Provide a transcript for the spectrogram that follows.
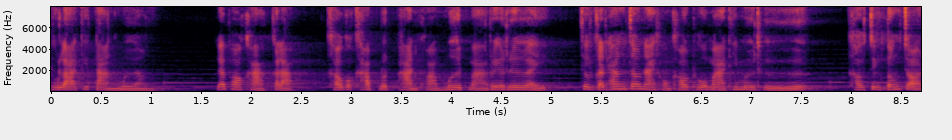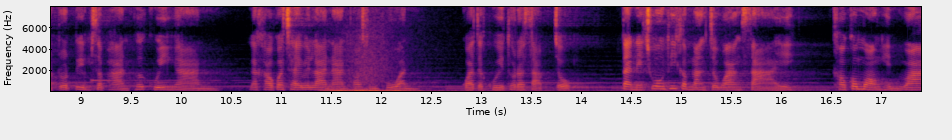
ธุระที่ต่างเมือง และพอขากลับ เขาก็ขับรถผ่านความมืดมาเรื่อยๆ จนกระทั่งเจ้านายของเขาโทรมาที่มือถือ เขาจึงต้องจอดรถริมสะพานเพื่อคุยงาน และเขาก็ใช้เวลานานพอสมควร กว่าจะคุยโทรศัพท์จบ แต่ในช่วงที่กำลังจะวางสาย เขาก็มองเห็นว่า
